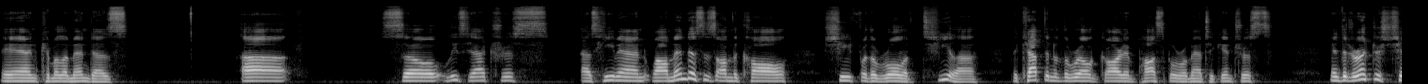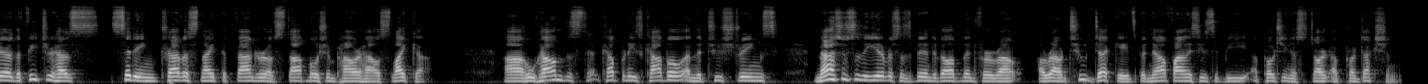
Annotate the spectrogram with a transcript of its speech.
and Camila Mendes. Uh, so leads the actress as He-Man, while Mendes is on the call sheet for the role of Teela, the captain of the Royal Guard and possible romantic interest. In the director's chair, the feature has sitting Travis Knight, the founder of stop-motion powerhouse Laika, uh, who helmed the company's Kubo and the Two Strings Masters of the Universe has been in development for around, around two decades, but now finally seems to be approaching a start of production.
